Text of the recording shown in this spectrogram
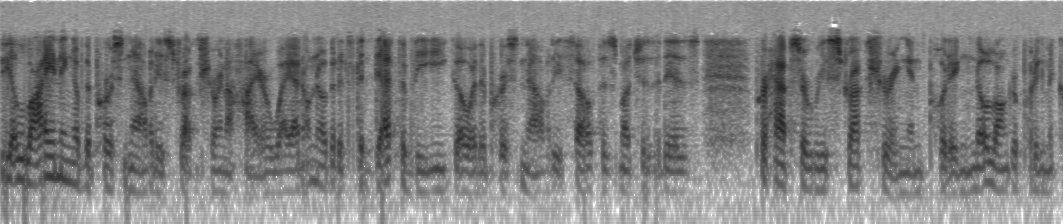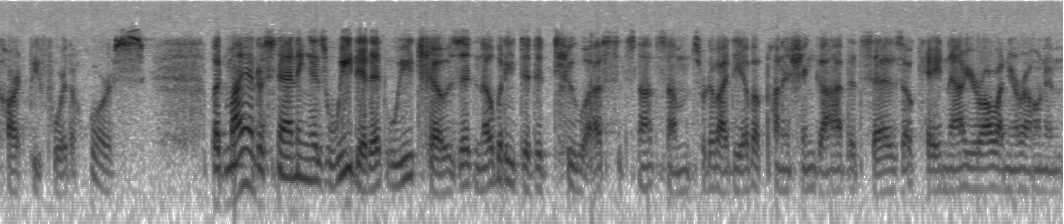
the aligning of the personality structure in a higher way. I don't know that it's the death of the ego or the personality self as much as it is perhaps a restructuring and putting no longer putting the cart before the horse. But my understanding is we did it, we chose it, nobody did it to us. It's not some sort of idea of a punishing God that says, okay, now you're all on your own and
